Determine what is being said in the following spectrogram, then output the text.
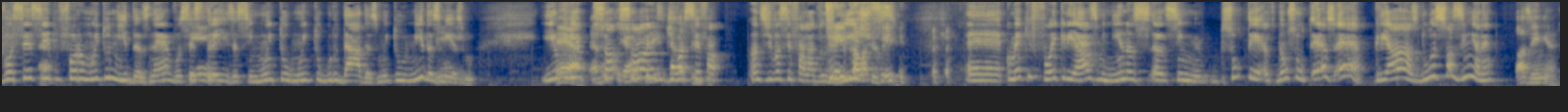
Vocês sempre foram muito unidas, né? Vocês Sim. três, assim, muito, muito grudadas, muito unidas Sim. mesmo. E eu É, queria, é só, é um só antes de você falar. Antes de você falar dos Tri bichos, é, como é que foi criar as meninas assim, solteiras, não solteiras, é, criar as duas sozinha, né? Sozinha.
